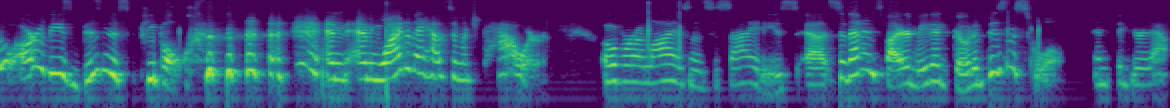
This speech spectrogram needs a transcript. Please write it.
who are these business people? and, and why do they have so much power over our lives and societies? Uh, so that inspired me to go to business school and figure it out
